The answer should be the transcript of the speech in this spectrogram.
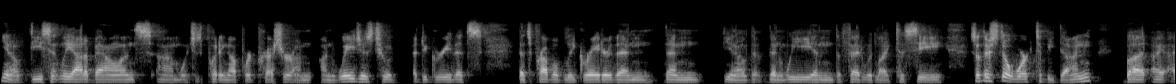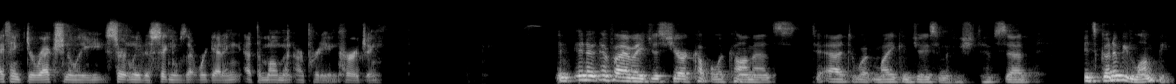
you know decently out of balance, um, which is putting upward pressure on on wages to a, a, degree that's that's probably greater than than you know th- than we and the Fed would like to see. So there's still work to be done, but I, I think directionally, certainly the signals that we're getting at the moment are pretty encouraging. And, and if I may just share a couple of comments to add to what Mike and Jason have said, it's going to be lumpy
